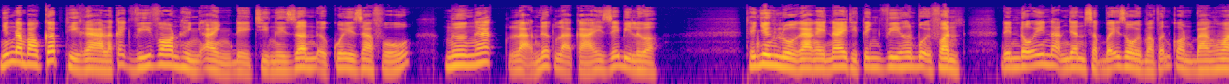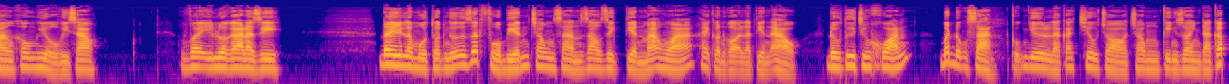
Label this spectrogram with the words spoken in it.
Những năm bao cấp thì gà là cách ví von hình ảnh để chỉ người dân ở quê ra phố ngơ ngác lạ nước lạ cái dễ bị lừa. Thế nhưng lùa gà ngày nay thì tinh vi hơn bội phần, đến nỗi nạn nhân sập bẫy rồi mà vẫn còn bàng hoàng không hiểu vì sao. Vậy lùa gà là gì? Đây là một thuật ngữ rất phổ biến trong sàn giao dịch tiền mã hóa hay còn gọi là tiền ảo, đầu tư chứng khoán, bất động sản cũng như là các chiêu trò trong kinh doanh đa cấp.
